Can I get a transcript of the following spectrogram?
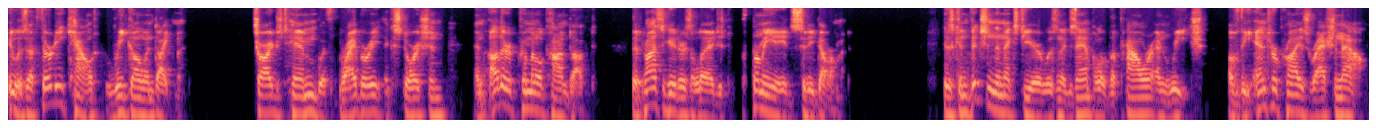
It was a 30 count RICO indictment, charged him with bribery, extortion, and other criminal conduct that prosecutors alleged permeated city government. His conviction the next year was an example of the power and reach of the enterprise rationale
